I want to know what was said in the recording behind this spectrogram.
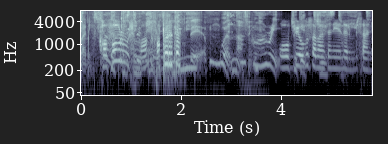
ready. Kafa vurmuşum lan. Worry. OP olursa ben seni yenerim bir saniye.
